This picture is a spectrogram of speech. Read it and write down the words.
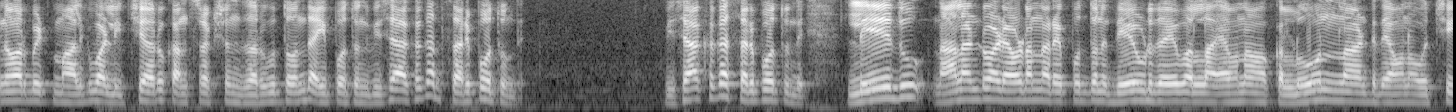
ఇనార్బిట్ మాల్కి వాళ్ళు ఇచ్చారు కన్స్ట్రక్షన్ జరుగుతోంది అయిపోతుంది. విశాఖకు అది సరిపోతుంది. విశాఖగా సరిపోతుంది. లేదు నాలాంటి వాడు ఎవడన్నా రేపొద్దున దేవుడి దయ వల్ల ఏమైనా ఒక లోన్ లాంటిది ఏమైనా వచ్చి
